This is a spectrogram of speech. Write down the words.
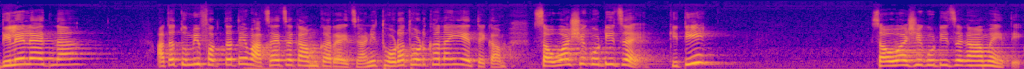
दिलेले आहेत ना? आता तुम्ही फक्त ते वाचायचं काम करायचं आणि थोडं थोडकं नाही आहे ते काम. सव्वाशे कोटीचं आहे. किती? सव्वाशे कोटीचं काम आहे ते.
